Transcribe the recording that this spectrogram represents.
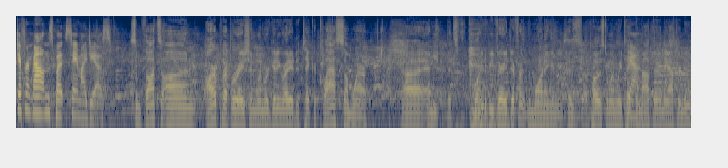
different mountains, but same ideas. Some thoughts on our preparation when we're getting ready to take a class somewhere. Uh, and it's going to be very different in the morning and, as opposed to when we take Yeah. them out there in the afternoon.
